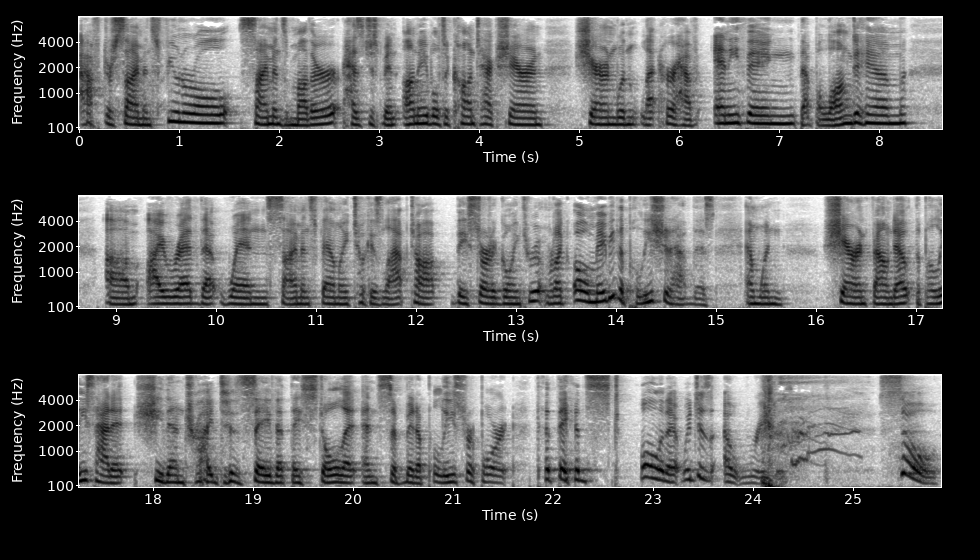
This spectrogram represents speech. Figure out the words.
after Simon's funeral, Simon's mother has just been unable to contact Sharon. Sharon wouldn't let her have anything that belonged to him. Um, I read that when Simon's family took his laptop, they started going through it and were like, oh, maybe the police should have this. And when Sharon found out the police had it, she then tried to say that they stole it and submit a police report that they had stolen it, which is outrageous. so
